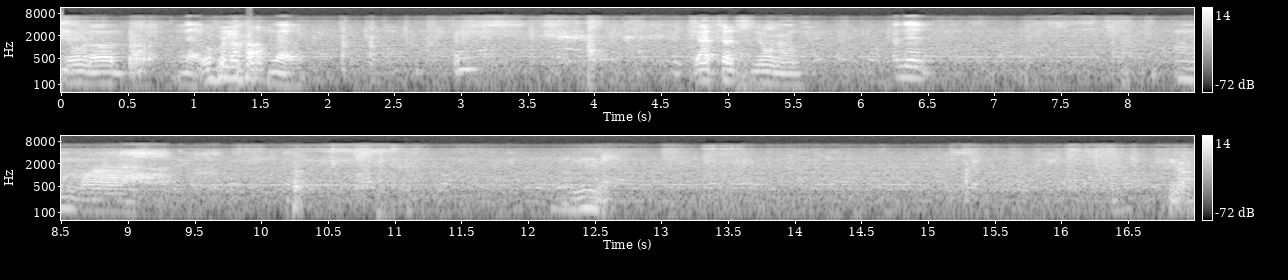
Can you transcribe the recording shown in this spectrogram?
Doorknob. No. Doorknob. No. Got touched the doorknob. I did. Mm. No.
